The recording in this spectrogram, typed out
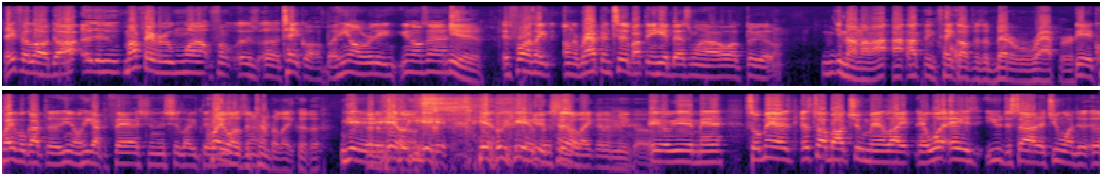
they fell off. Dog. Uh, My favorite one from was uh, Takeoff, but he don't really, you know what I'm saying? Yeah, As far as like on the rapping tip, I think he the best one out of all three of them. You know, no, no, I, I think Takeoff is a better rapper. Yeah, Quavo got the, you know, he got the fashion and shit like that. you know Quavo's the saying? Timberlake of the Yeah, of the hell yeah, hell yeah, for sure. Timberlake of the Migos. Hell yeah, man. So man, let's talk about you, man. Like, at what age you decided that you wanted to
